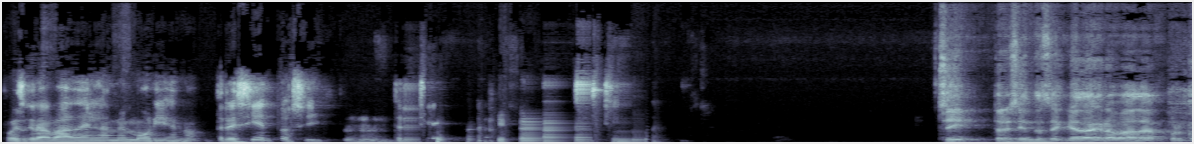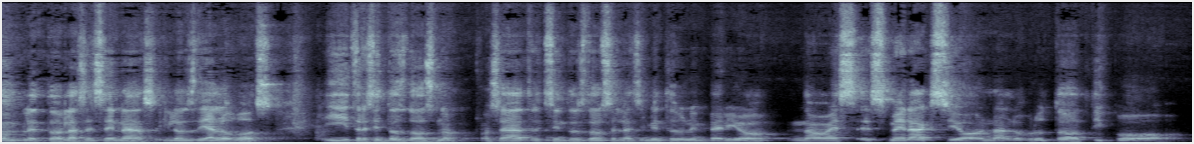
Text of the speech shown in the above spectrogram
pues grabada en la memoria, ¿no? 300 sí. 300, sí, 300 se queda grabada por completo, las escenas y los diálogos, y 302 no. O sea, 302, el nacimiento de un imperio, no, es, es mera acción a lo bruto, tipo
